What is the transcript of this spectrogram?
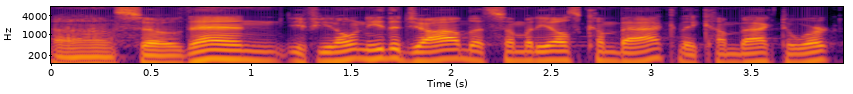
Uh, so then, if you don't need the job, let somebody else come back. They come back to work.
